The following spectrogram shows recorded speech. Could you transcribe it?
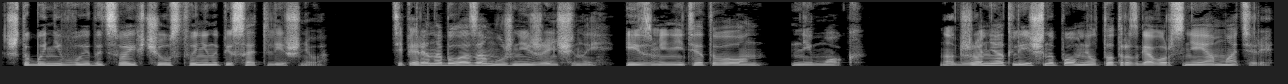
чтобы не выдать своих чувств и не написать лишнего. Теперь она была замужней женщиной, и изменить этого он не мог. Но Джонни отлично помнил тот разговор с ней о матери,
